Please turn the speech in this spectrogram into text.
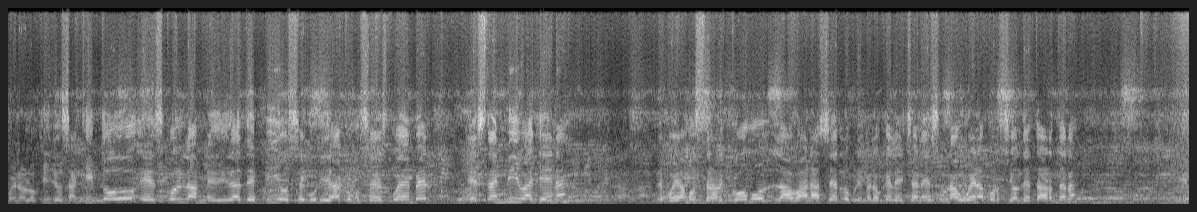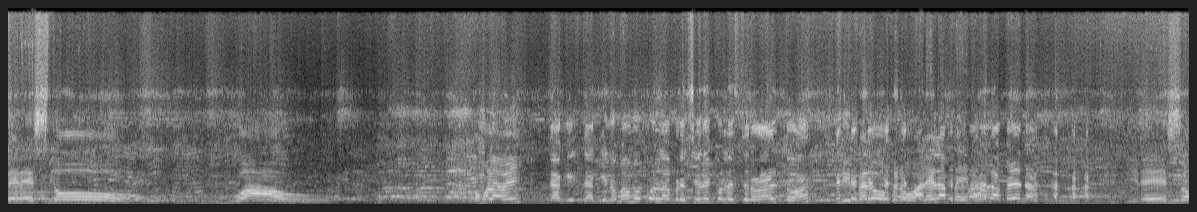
Bueno, loquillos, aquí todo es con las medidas de bioseguridad, como ustedes pueden ver. Esta es mi ballena. Les voy a mostrar cómo la van a hacer. Lo primero que le echan es una buena porción de tártara. Miren esto. ¡Wow! ¿Cómo la ven? De aquí, de aquí nos vamos con la presión y el colesterol alto, ¿ah? Sí, pero, pero vale la pena. Vale la pena. Mire eso.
